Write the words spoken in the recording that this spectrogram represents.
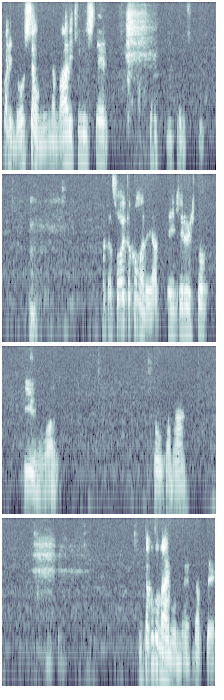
ぱりどうしてもみんな周り気にして、うんなんかそういうとこまでやっていける人っていうのは、どうかな。見たことないもんね。だって、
